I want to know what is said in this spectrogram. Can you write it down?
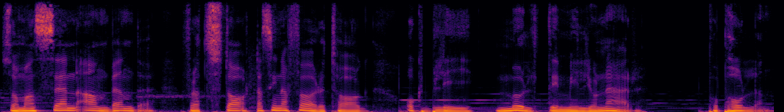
som han sen använde för att starta sina företag och bli multimiljonär på pollen.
